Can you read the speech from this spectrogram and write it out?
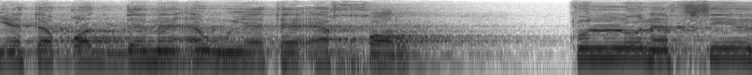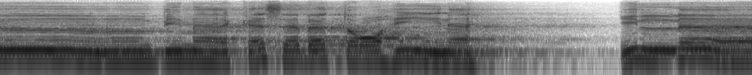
يتقدم أو يتأخر كل نفس بما كسبت رهينة إلا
